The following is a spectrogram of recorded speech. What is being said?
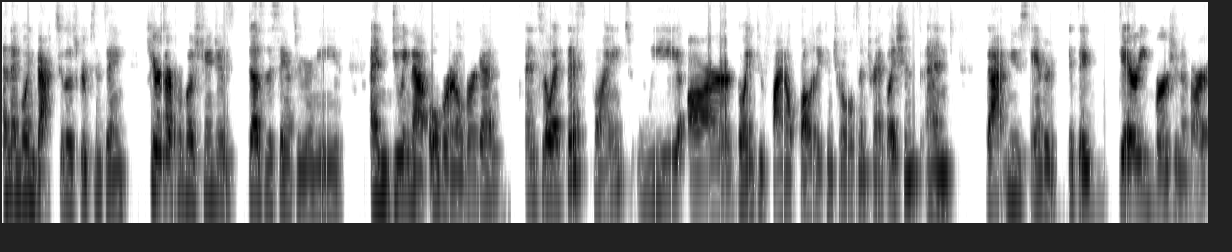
and then going back to those groups and saying, here's our proposed changes. Does this answer your need? And doing that over and over again. And so at this point, we are going through final quality controls and translations. And that new standard is a dairy version of our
